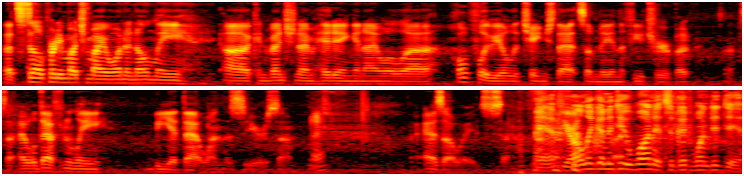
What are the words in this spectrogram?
That's still pretty much my one and only uh, convention I'm hitting, and I will uh, hopefully be able to change that someday in the future. But that's, I will definitely be at that one this year. So, Yeah. As always. So. Yeah, if you're only going to do one, it's a good one to do.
